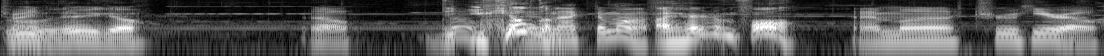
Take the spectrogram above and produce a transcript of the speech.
trying Ooh, there you go. oh Did, Oh, you killed I him. knocked him off I heard him fall. I'm a true hero.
